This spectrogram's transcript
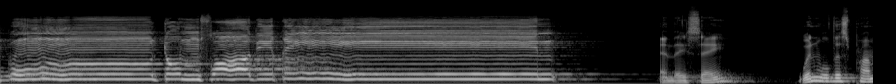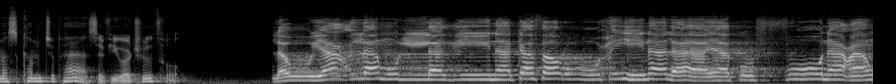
كنتم صادقين And they say, When will this promise come to pass if you are truthful? لو يعلم الذين كفروا حين لا يكفون عن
